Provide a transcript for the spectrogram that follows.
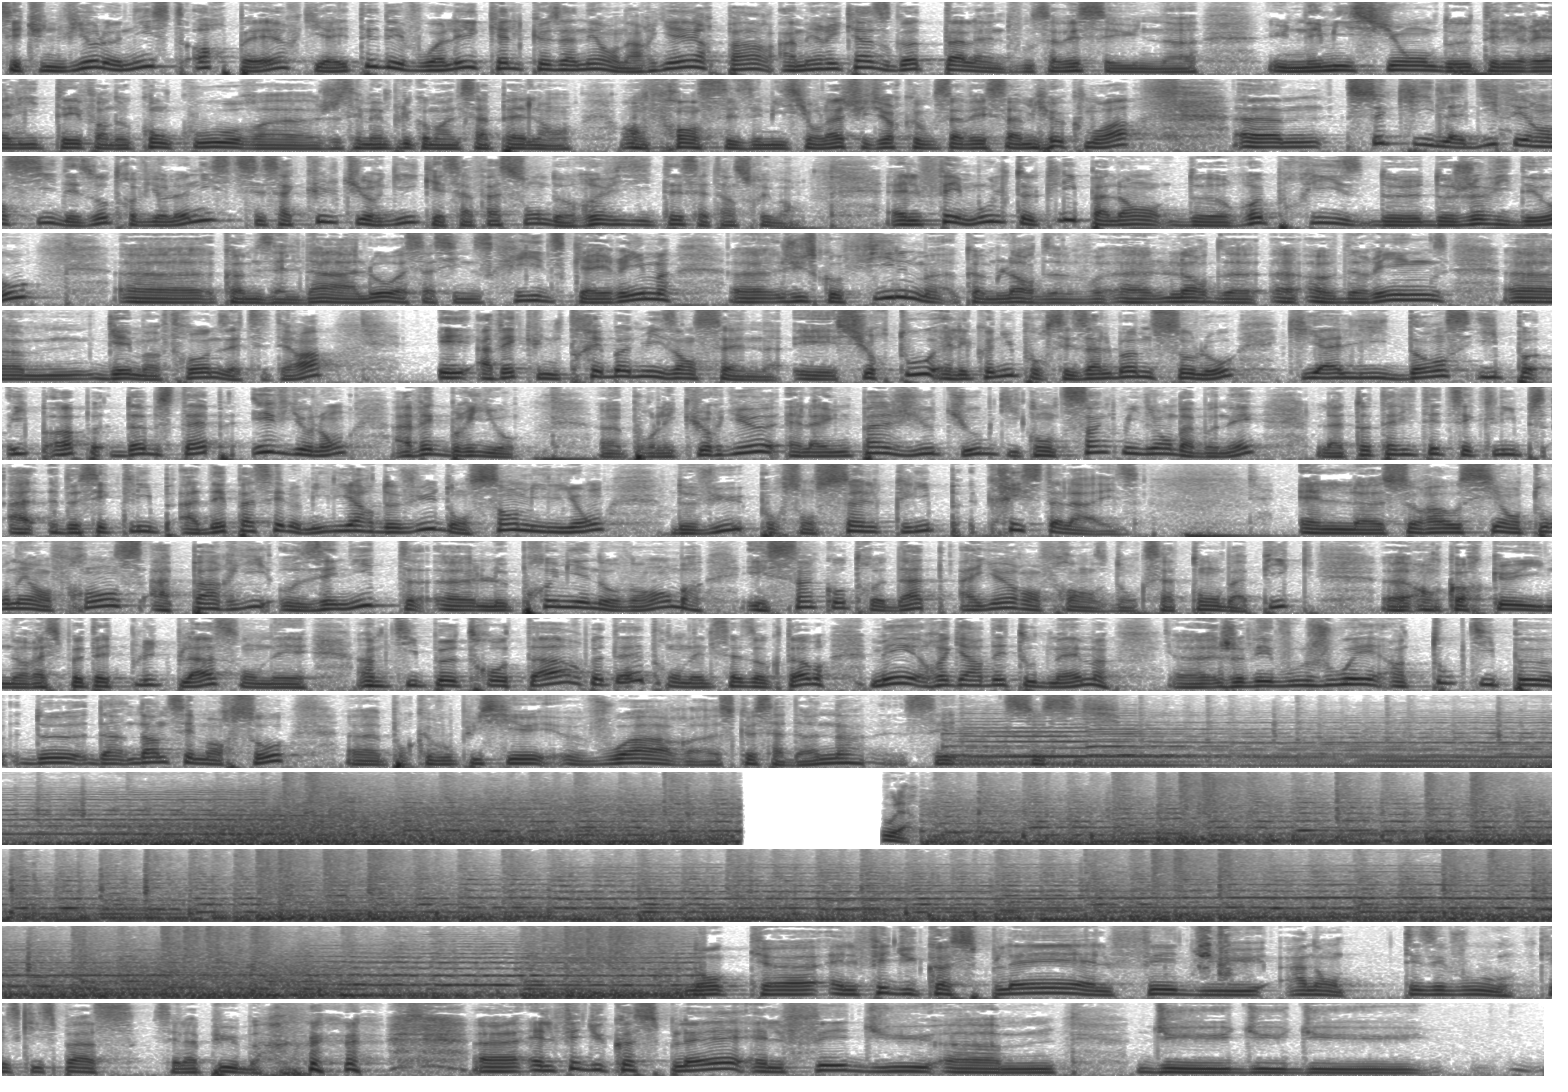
C'est une violoniste hors pair qui a été dévoilée quelques années en arrière par America's Got Talent. Vous savez, c'est une euh, une émission de télé-réalité, enfin de concours. Euh, je sais même plus comment elle s'appelle en, en France ces émissions-là. Je suis sûr que vous savez ça mieux que moi. Euh, ce qui la différencie des autres violonistes, c'est sa culture geek et sa façon de revisiter cet instrument. Elle fait moult clips allant de reprises de, de jeux vidéo euh, comme Zelda, Halo, Assassin's Creed, Skyrim, euh, jusqu'aux films comme Lord of, Lord of of the Rings, euh, Game of Thrones, etc et avec une très bonne mise en scène. Et surtout, elle est connue pour ses albums solo qui allient danse, hip-hop, dubstep et violon avec brio. Euh, pour les curieux, elle a une page YouTube qui compte 5 millions d'abonnés. La totalité de ses clips a, de ses clips a dépassé le milliard de vues, dont 100 millions de vues pour son seul clip Crystallize. Elle sera aussi en tournée en France, à Paris, au Zénith, euh, le 1er novembre, et cinq autres dates ailleurs en France. Donc ça tombe à pic. Euh, encore qu'il ne reste peut-être plus de place. On est un petit peu trop tard, peut-être. On est le 16 octobre. Mais regardez tout de même. Euh, je vais vous jouer un tout petit peu d'un de, ces morceaux pour que vous puissiez voir ce que ça donne. C'est ceci. Oula. Donc euh, elle fait du cosplay, elle fait du ah non taisez-vous, qu'est-ce qui se passe? C'est la pub. Euh, elle fait du cosplay, elle fait du euh, du du, du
